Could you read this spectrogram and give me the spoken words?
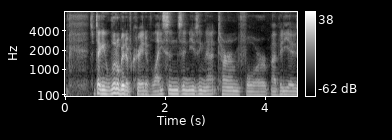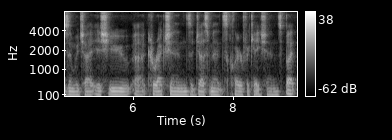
So I'm taking a little bit of creative license in using that term for my videos in which I issue uh, corrections, adjustments, clarifications, but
